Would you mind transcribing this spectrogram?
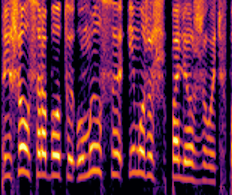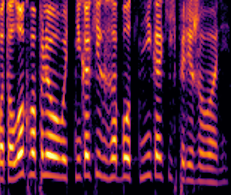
Пришел с работы, умылся и можешь полеживать, в потолок поплевывать, никаких забот, никаких переживаний.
